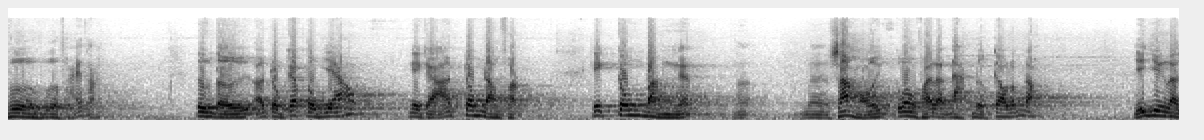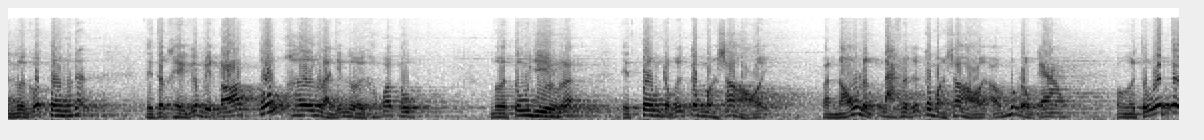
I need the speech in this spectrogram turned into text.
vừa vừa phải thôi. Tương tự ở trong các tôn giáo ngay cả ở trong đạo phật cái công bằng á, mà xã hội cũng không phải là đạt được cao lắm đâu. Dĩ nhiên là người có tu đó thì thực hiện cái việc đó tốt hơn là những người không có tu. Người tu nhiều đó thì tôn trọng cái công bằng xã hội và nỗ lực đạt được cái công bằng xã hội ở mức độ cao. Còn người tu ít đó,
